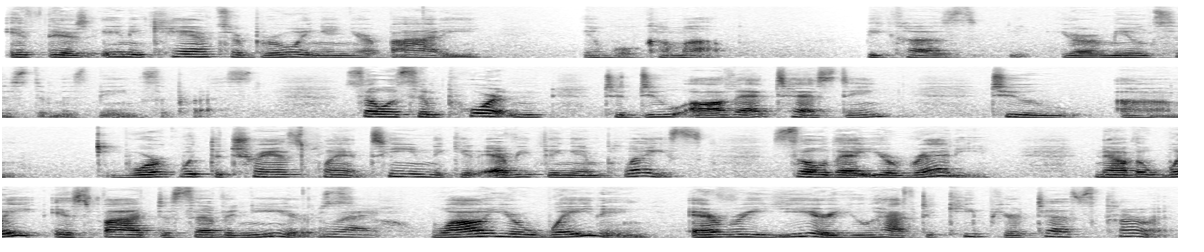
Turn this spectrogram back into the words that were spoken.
if there's any cancer brewing in your body, it will come up because your immune system is being suppressed. So it's important to do all that testing, to um, work with the transplant team to get everything in place so that you're ready. Now, the wait is five to seven years. Right. While you're waiting, every year you have to keep your tests current.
